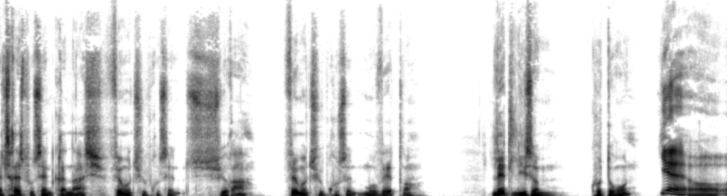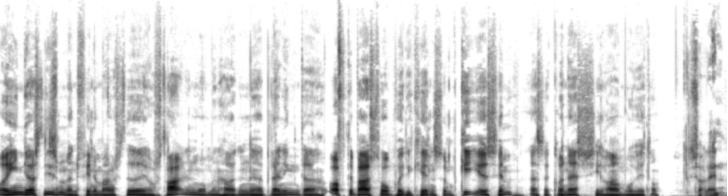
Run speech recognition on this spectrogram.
50% Grenache, 25% Syrah, 25% Mourvedre. Lidt ligesom Codon. Ja, og, og egentlig også ligesom man finder mange steder i Australien, hvor man har den her blanding, der ofte bare står på etiketten som GSM, altså Grenache, Syrah og Mourvedre. Sådan.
